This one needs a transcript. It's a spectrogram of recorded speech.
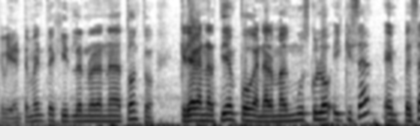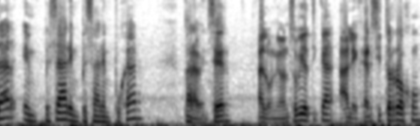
Evidentemente Hitler no era nada tonto, quería ganar tiempo, ganar más músculo y quizá empezar, empezar, empezar a empujar para vencer a la Unión Soviética, al Ejército Rojo,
